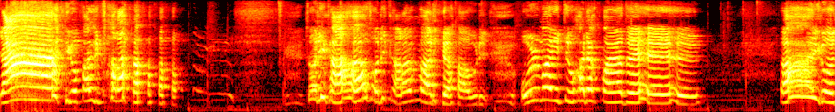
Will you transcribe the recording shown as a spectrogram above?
야! 이거 빨리 팔아. 저리 가, 저리 가란 말이야. 우리 올마이트 활약 봐야 돼. 아, 이거.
